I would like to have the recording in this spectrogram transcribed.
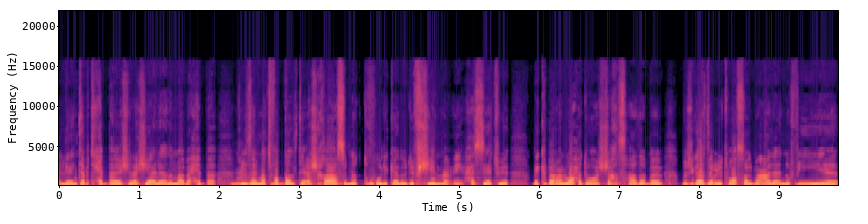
اللي أنت بتحبها إيش الأشياء اللي أنا ما بحبها نعم. في زي ما تفضلتي أشخاص من الطفولة كانوا دفشين معي حسيت في بيكبر الواحد وهو الشخص هذا مش قادر يتواصل معاه لأنه في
